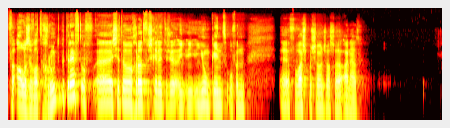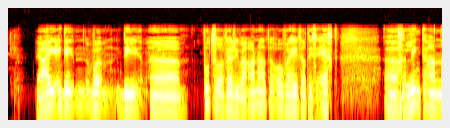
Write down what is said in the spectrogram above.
voor alles wat groente betreft? Of zit er een groot verschil in tussen een, een, een jong kind of een uh, volwassen persoon zoals uh, Arnoud? Ja, ik denk, die uh, voedselaversie waar Arnoud over heeft, dat is echt gelinkt aan,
